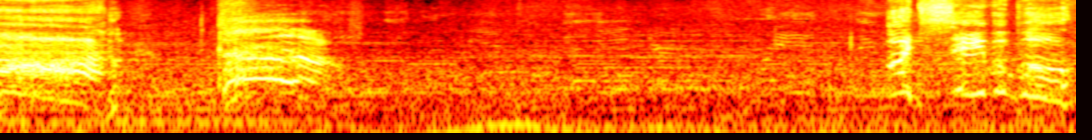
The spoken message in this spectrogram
Ah! Unsavable.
